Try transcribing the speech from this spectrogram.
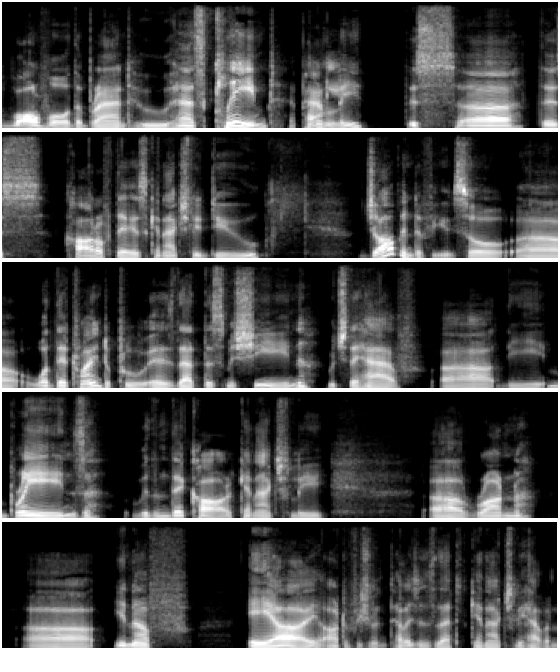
Volvo, the brand, who has claimed apparently this uh, this car of theirs can actually do job interviews. So uh, what they're trying to prove is that this machine, which they have, uh, the brains within their car can actually uh, run uh, enough AI, artificial intelligence, that it can actually have a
